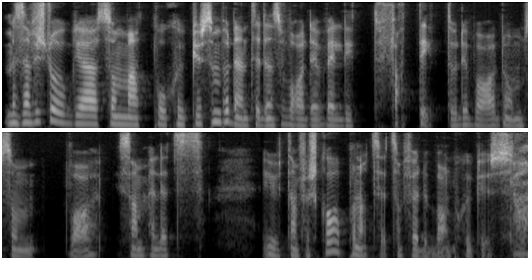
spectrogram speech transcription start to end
Men sen förstod jag som att på sjukhusen på den tiden så var det väldigt fattigt och det var de som var i samhällets utanförskap på något sätt som födde barn på sjukhus. Ja,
